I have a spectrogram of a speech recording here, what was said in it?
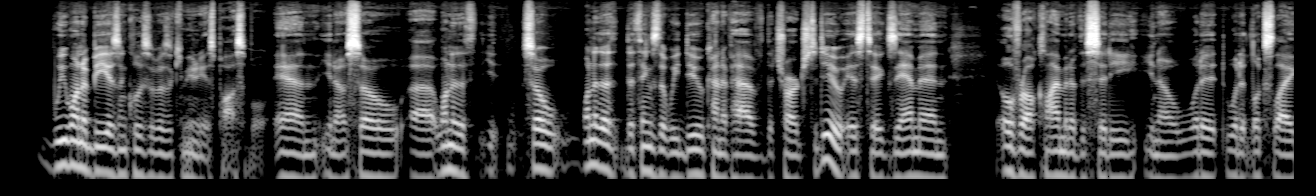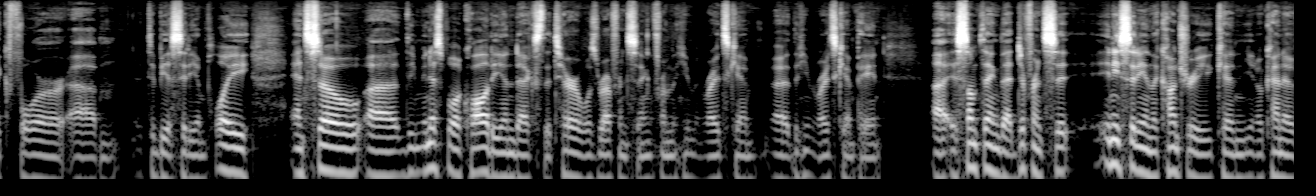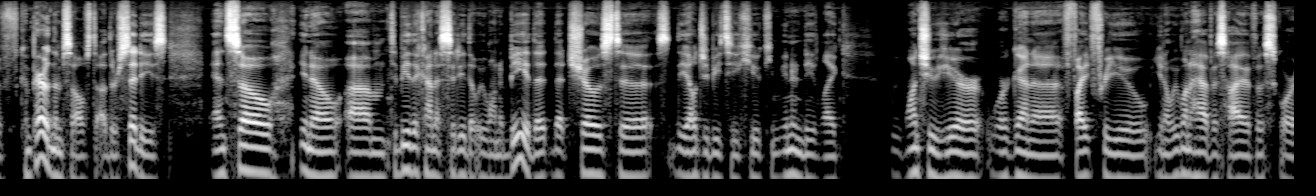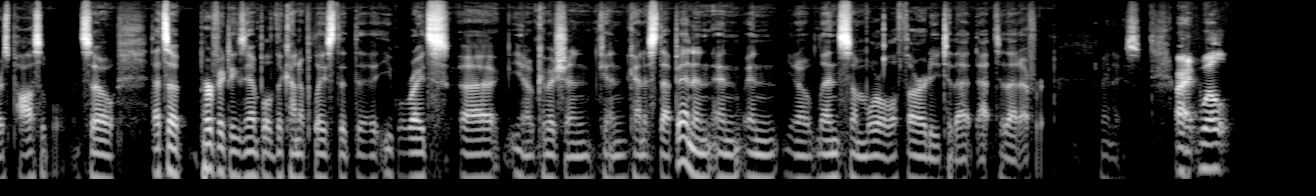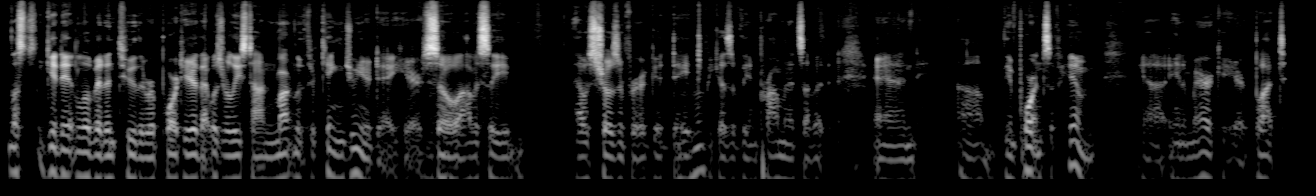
we want to be as inclusive as a community as possible. And you know, so uh, one of the th- so one of the, the things that we do kind of have the charge to do is to examine the overall climate of the city, you know, what it what it looks like for um, to be a city employee. And so uh, the Municipal Equality Index that Tara was referencing from the Human Rights Camp, uh, the Human Rights Campaign, uh, is something that different ci- any city in the country can you know kind of compare themselves to other cities. And so you know um, to be the kind of city that we want to be that that shows to the LGBTQ community like we want you here. We're gonna fight for you. You know, we want to have as high of a score as possible. And so that's a perfect example of the kind of place that the Equal Rights, uh, you know, Commission can kind of step in and, and and you know lend some moral authority to that, that to that effort. Very nice. All right. Well, let's get it a little bit into the report here that was released on Martin Luther King Jr. Day here. So obviously, that was chosen for a good date mm-hmm. because of the prominence of it and um, the importance of him uh, in America here. But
